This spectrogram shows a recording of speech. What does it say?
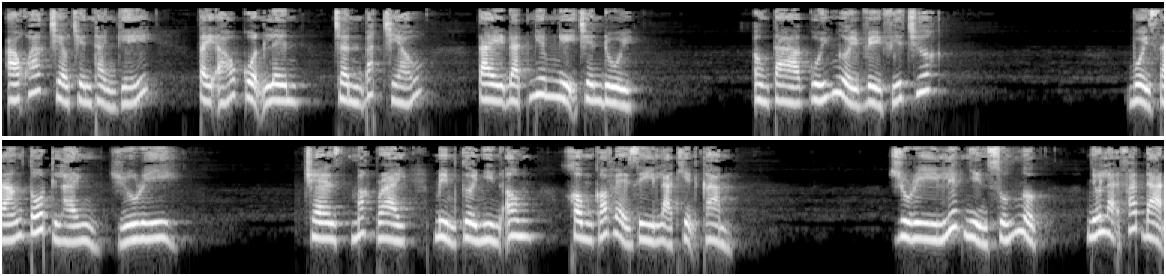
áo khoác treo trên thành ghế, tay áo cuộn lên, chân bắt chéo, tay đặt nghiêm nghị trên đùi. Ông ta cúi người về phía trước. Buổi sáng tốt lành, Yuri. Chance McBride mỉm cười nhìn ông, không có vẻ gì là thiện cảm. Yuri liếc nhìn xuống ngực, nhớ lại phát đạn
